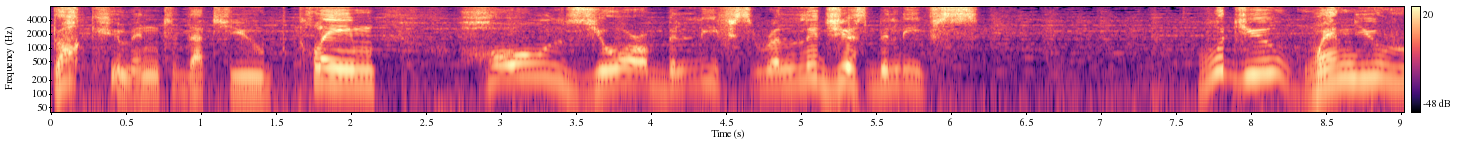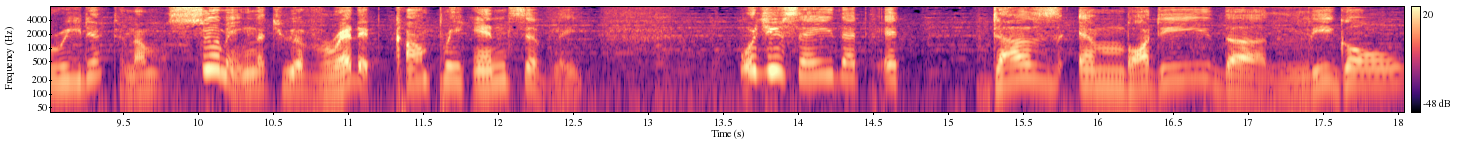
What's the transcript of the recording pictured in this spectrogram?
document that you claim holds your beliefs, religious beliefs, would you, when you read it, and I'm assuming that you have read it comprehensively, would you say that it does embody the legal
